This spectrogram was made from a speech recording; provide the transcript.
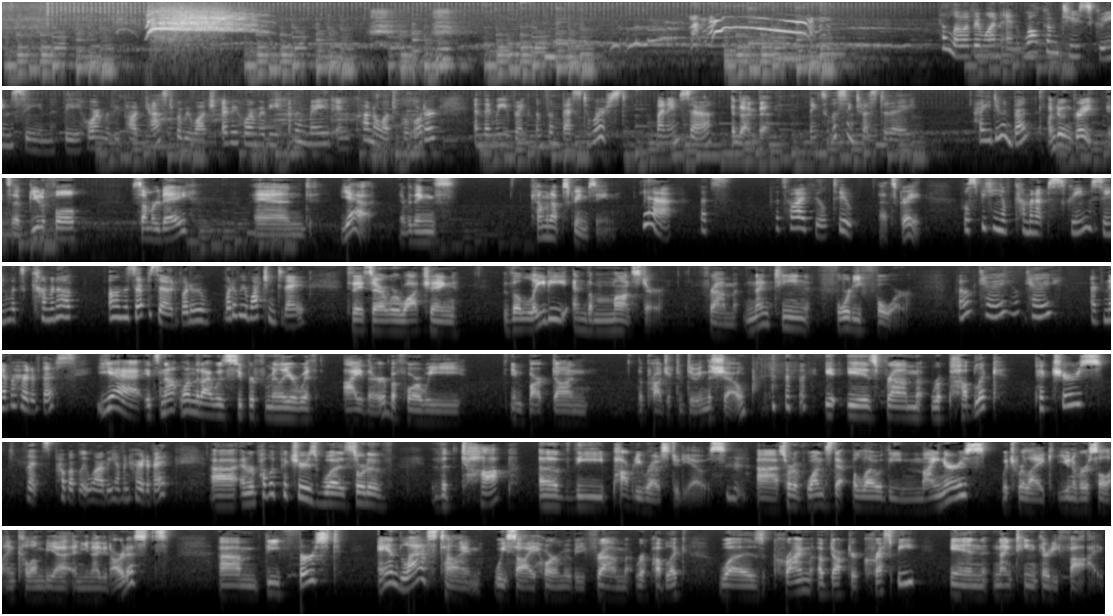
Hello, everyone, and welcome to Scream Scene, the horror movie podcast where we watch every horror movie ever made in chronological order and then we rank them from best to worst. My name's Sarah. And I'm Ben. Thanks for listening to us today. How you doing, Ben? I'm doing great. It's a beautiful summer day, and yeah, everything's coming up. Scream scene. Yeah, that's that's how I feel too. That's great. Well, speaking of coming up scream scene, what's coming up on this episode? What are we what are we watching today? Today, Sarah, we're watching The Lady and the Monster from 1944. Okay, okay. I've never heard of this. Yeah, it's not one that I was super familiar with either before we embarked on the project of doing the show. it is from Republic Pictures. That's probably why we haven't heard of it. Uh, and Republic Pictures was sort of the top of the Poverty Row studios, mm-hmm. uh, sort of one step below the Miners, which were like Universal and Columbia and United Artists. Um, the first and last time we saw a horror movie from Republic was Crime of Dr. Crespi in 1935.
